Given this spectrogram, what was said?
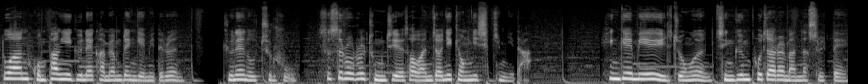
또한 곰팡이균에 감염된 개미들은 균에 노출 후 스스로를 둥지에서 완전히 격리시킵니다. 흰개미의 일종은 진균 포자를 만났을 때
